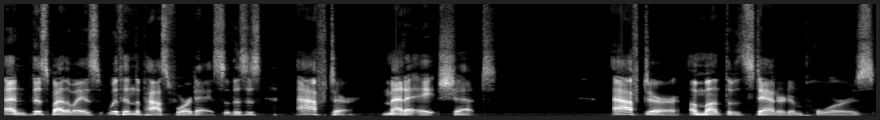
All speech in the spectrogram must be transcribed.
And this, by the way, is within the past four days. So this is after Meta ate shit, after a month of Standard and Poor's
